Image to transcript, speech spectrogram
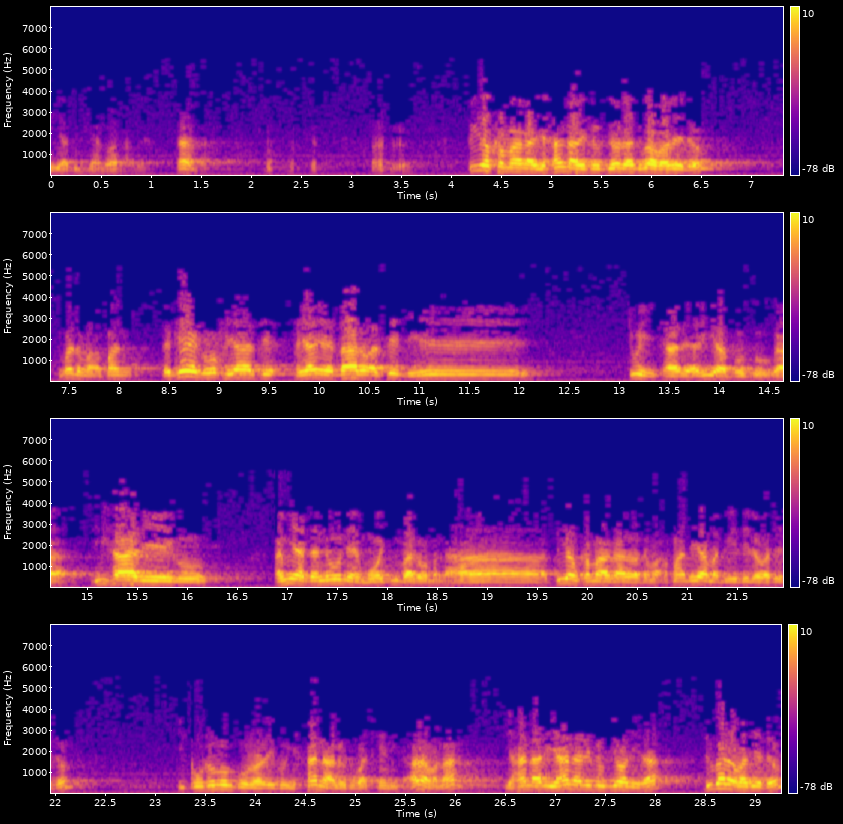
နေရာသူပြန်သွားတာပဲဟုတ်သူရခမကယဟန္တာတွေလို့ပြောတာသူကဘာဖြစ်တော့သူကဓမ္မအမှန်တကယ်ကိုဘုရားအစ်ဘုရားရဲ့သားတော်အစ်တွေ တွေ့ထားတဲ့အရိယာပုဂ္ဂိုလ်ကဒီဟာတွေကိုအမြတ်တနိုးနဲ့မော်ကြည့်ပါတော့မလားသူရောက်ခမကတော့ဓမ္မအမှန်တရားမတွေ့သေးတော့ဘာဖြစ်တော့ဒီကိုတုံးလုံးကိုတော်တွေကိုယဟန္တာလို့သူကထင်နေတာအဲ့ဒါမလားယဟန္တာတွေယဟန္တာတွေလို့ပြောနေတာသူကတော့ဘာဖြစ်တော့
